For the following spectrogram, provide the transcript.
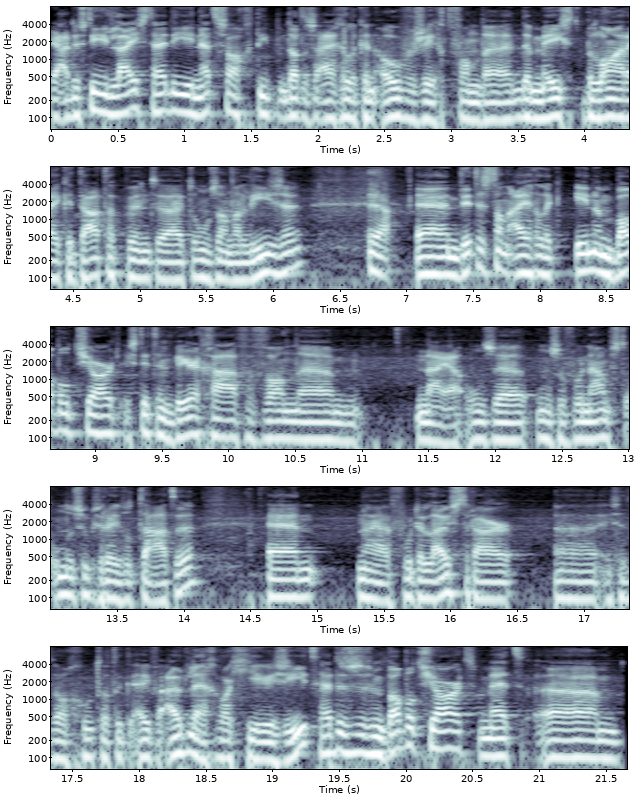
ja. dus die lijst hè, die je net zag, die, dat is eigenlijk een overzicht van de, de meest belangrijke datapunten uit onze analyse. Ja. En dit is dan eigenlijk in een bubble chart, is dit een weergave van um, nou ja, onze, onze voornaamste onderzoeksresultaten. En nou ja, voor de luisteraar uh, is het wel goed dat ik even uitleg wat je hier ziet. Het is dus een bubble chart met um,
